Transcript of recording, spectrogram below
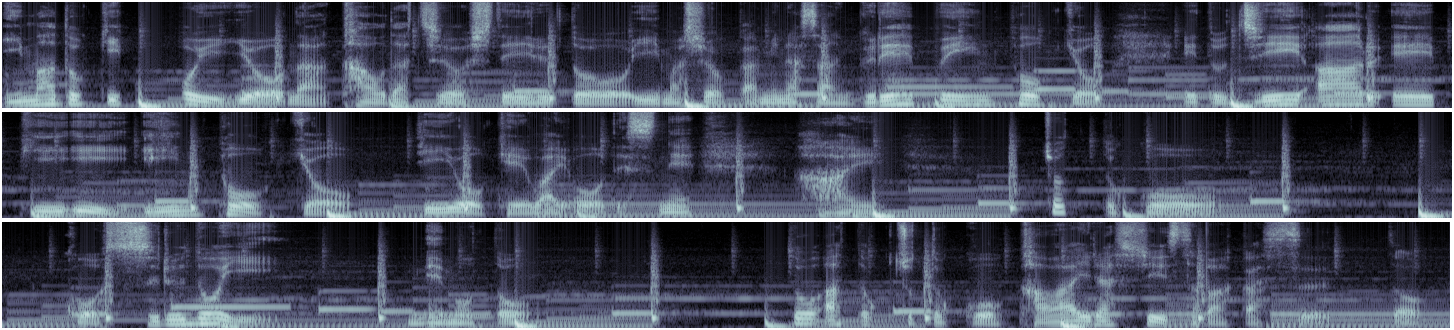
今時っぽいような顔立ちをしていると言いましょうか。皆さん、グレープイン東京、えっと、GRAPE in 東京、TOKYO ですね。はい。ちょっとこう、こう、鋭い目元と、あと、ちょっとこう、可愛らしいそばかすと、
